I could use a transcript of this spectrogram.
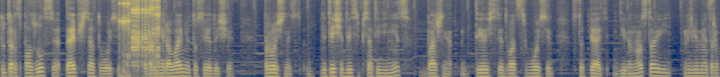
Тут расположился Type 68. По бронированию то следующее. Прочность 2250 единиц, башня 228, 105, 90 мм,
